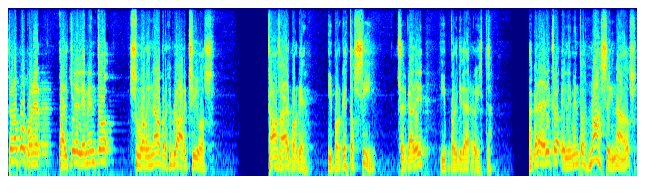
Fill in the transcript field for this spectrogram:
Yo no puedo poner cualquier elemento subordinado, por ejemplo, a archivos. Ya vamos a ver por qué. Y por qué esto sí, acerca de y política de revista. Acá a la derecha, elementos no asignados,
